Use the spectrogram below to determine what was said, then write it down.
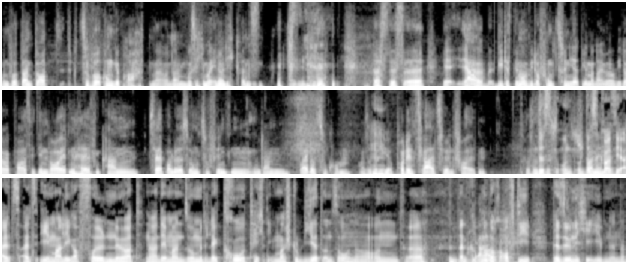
und wird dann dort zur Wirkung gebracht. Ne? Und dann muss ich immer innerlich grinsen. Dass das, äh, ja, wie das immer wieder funktioniert, wie man dann immer wieder quasi den Leuten helfen kann, selber Lösungen zu finden und dann weiterzukommen. Also mhm. ihr Potenzial zu entfalten. Das und, das, das und, und das quasi als, als ehemaliger Vollnerd, ne, den man so mit Elektrotechnik mal studiert und so, ne? Und äh, dann kommt ja. man doch auf die persönliche Ebene, ne?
